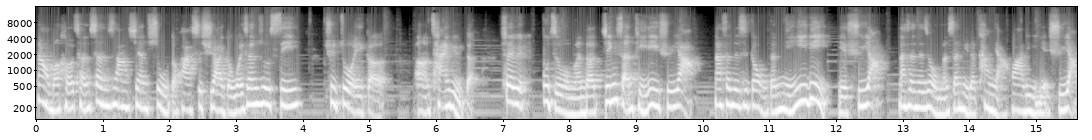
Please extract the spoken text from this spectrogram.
那我们合成肾上腺素的话，是需要一个维生素 C 去做一个呃参与的。所以不止我们的精神体力需要，那甚至是跟我们的免疫力也需要，那甚至是我们身体的抗氧化力也需要。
